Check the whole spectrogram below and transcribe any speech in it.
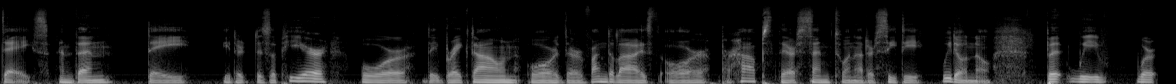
days. And then they either disappear or they break down or they're vandalized or perhaps they're sent to another city. We don't know. But we were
